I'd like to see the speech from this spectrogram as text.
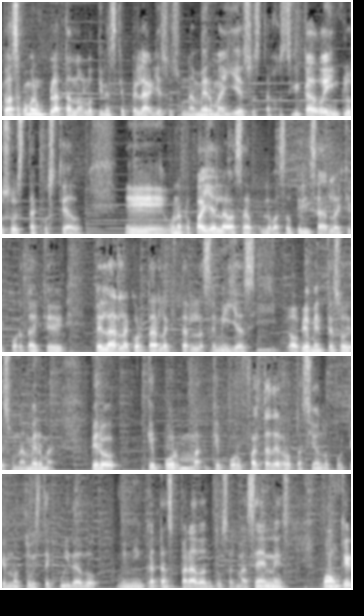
te vas a comer un plátano, lo tienes que pelar y eso es una merma y eso está justificado e incluso está costeado. Eh, una papaya la vas, a, la vas a utilizar, la hay que cortar, hay que pelarla, cortarla, quitarle las semillas y obviamente eso es una merma. Pero que por, que por falta de rotación o porque no tuviste cuidado ni nunca te has parado en tus almacenes, o aunque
